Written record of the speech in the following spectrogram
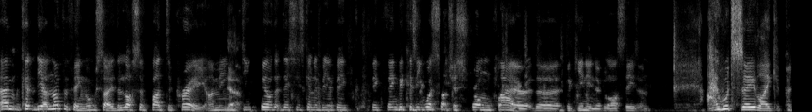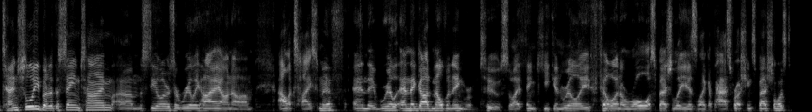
Um, the another thing also the loss of Bud Dupree. I mean, yeah. do you feel that this is going to be a big, big thing because he was such a strong player at the beginning of last season? I would say like potentially, but at the same time, um, the Steelers are really high on um, Alex Highsmith, and they really and they got Melvin Ingram too. So I think he can really fill in a role, especially as like a pass rushing specialist.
